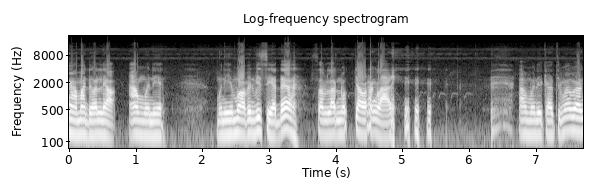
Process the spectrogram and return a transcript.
งามๆมาเดินแล้วอ้าวมือนี้มือนี้มอเป็นพิเศษเด้อสำหรับนกเจ้าทั้งหลายเอามือนี้ก็จะมาเบิ่ง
